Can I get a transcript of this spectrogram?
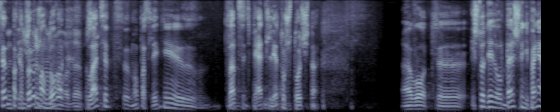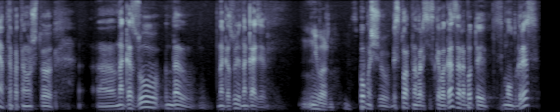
цен, Ну, по которым Молдова мало, да, платит, ну, последние 25 лет Да. уж точно. А Вот. э, И что делать дальше, непонятно, потому что э, на газу, на, на газу или на газе, Неважно. с помощью бесплатного российского газа работает Молдгрэс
